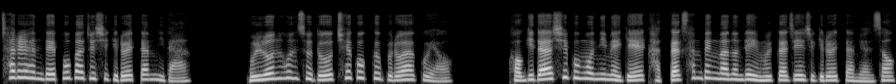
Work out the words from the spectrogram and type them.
차를 한 대 뽑아주시기로 했답니다. 물론 혼수도 최고급으로 하고요. 거기다 시부모님에게 각각 300만원대 인물까지 해주기로 했다면서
